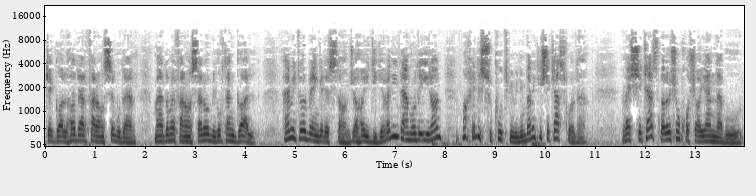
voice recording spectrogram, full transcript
که گال ها در فرانسه بودن. مردم فرانسه رو می‌گفتن گال. همینطور به انگلستان جاهای دیگه. ولی در مورد ایران ما خیلی سکوت می‌بینیم. برای اینکه شکست خوردن. و شکست برایشون خوشایند نبود.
